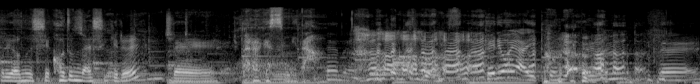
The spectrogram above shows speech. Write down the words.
우리 연우 씨 거듭나시기를 네 바라겠습니다. 배려의 아이콘. 네.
